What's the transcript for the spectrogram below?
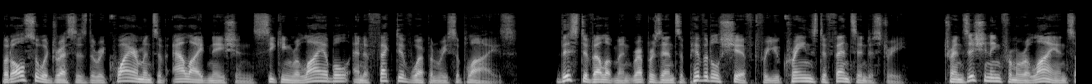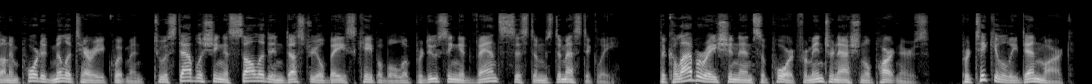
but also addresses the requirements of allied nations seeking reliable and effective weaponry supplies. This development represents a pivotal shift for Ukraine's defense industry, transitioning from a reliance on imported military equipment to establishing a solid industrial base capable of producing advanced systems domestically. The collaboration and support from international partners, particularly Denmark,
